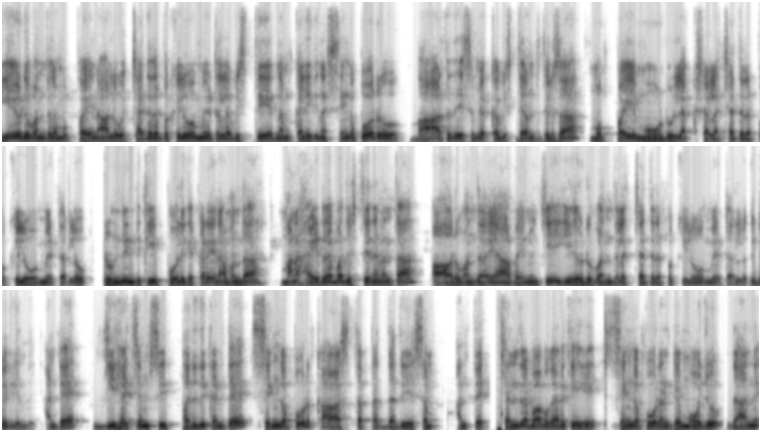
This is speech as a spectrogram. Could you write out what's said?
ఏడు వందల ముప్పై నాలుగు చదరపు కిలోమీటర్ల విస్తీర్ణం కలిగిన సింగపూర్ భారతదేశం యొక్క విస్తీర్ణం తెలుసా? ముప్పై మూడు లక్షల చదరపు కిలోమీటర్లు. రెండింటికి పోలిక ఎక్కడైనా ఉందా? మన హైదరాబాద్ విస్తీర్ణం ఎంత? ఆరు వందల యాభై నుంచి ఏడు వందల చదరపు కిలోమీటర్లకు పెరిగింది. అంటే జిహెచ్ఎంసి పరిధి కంటే సింగపూర్ కాస్త పెద్ద దేశం. అంతే. చంద్రబాబు గారికి సింగపూర్ అంటే మోజు. దాన్ని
